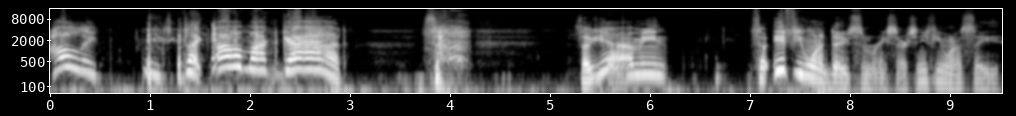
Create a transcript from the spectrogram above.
Holy, like, oh my God. So, so yeah, I mean, so if you want to do some research and if you want to see,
